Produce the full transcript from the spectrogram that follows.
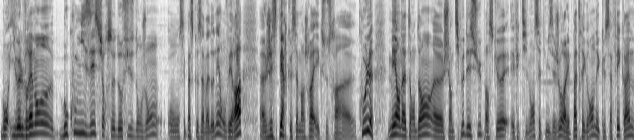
Bon, ils veulent vraiment beaucoup miser sur ce Dofus donjon. On sait pas ce que ça va donner, on verra. J'espère que ça marchera et que ce sera euh, cool. Mais en attendant, euh, je suis un petit peu déçu parce que effectivement cette mise à jour elle est pas très grande et que ça fait quand même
